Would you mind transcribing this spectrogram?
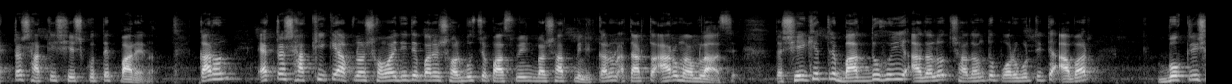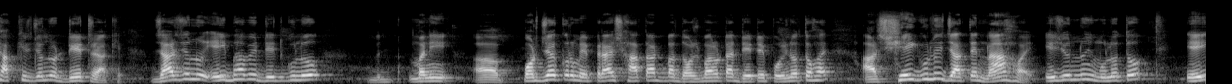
একটা সাক্ষী শেষ করতে পারে না। কারণ একটা সাক্ষীকে আপনার সময় দিতে পারে সর্বোচ্চ পাঁচ মিনিট বা সাত মিনিট, কারণ তার তো আরও মামলা আছে। তা সেই ক্ষেত্রে বাধ্য হয়েই আদালত সাধারণত পরবর্তীতে আবার বকরি সাক্ষীর জন্য ডেট রাখে। যার জন্য এইভাবে ডেটগুলো মানে পর্যায়ক্রমে প্রায় সাত, আট বা দশ, বারোটা ডেটে পরিণত হয়, আর সেইগুলি যাতে না হয়, এই জন্যই মূলত এই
